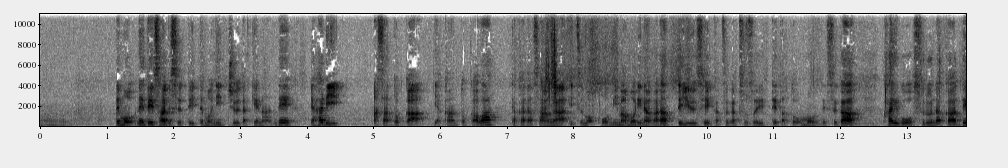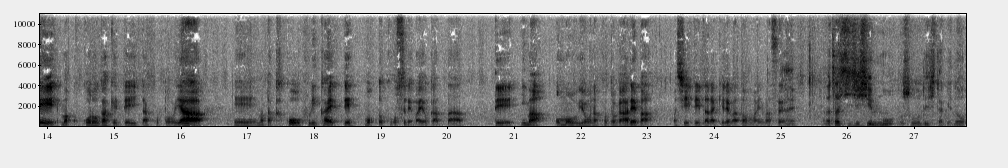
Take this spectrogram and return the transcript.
うん、でもねデイサービスって言っても日中だけなんでやはり朝とか夜間とかは高田さんがいつもこう見守りながらっていう生活が続いてたと思うんですが介護をする中で、まあ、心がけていたことや、えーまた過去を振り返ってもっとこうすればよかったって今思うようなことがあれば教えていただければと思います、はい、私自身もそうでしたけど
